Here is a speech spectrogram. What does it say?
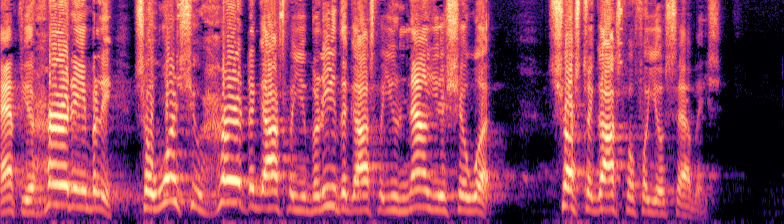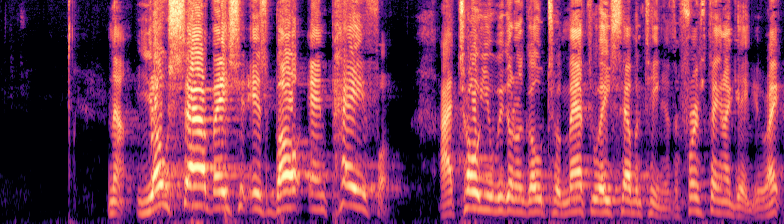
After you heard and you believe. So once you heard the gospel, you believe the gospel, you now you should what? Trust the gospel for your salvation. Now, your salvation is bought and paid for. I told you we're going to go to Matthew 8 17. It's the first thing I gave you, right?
